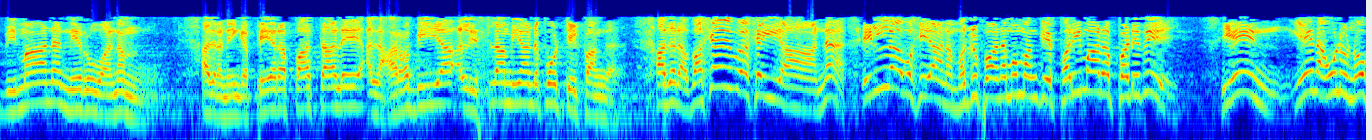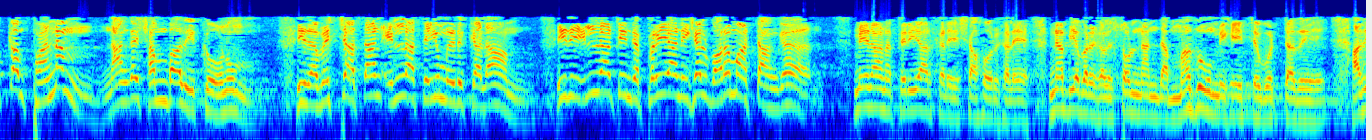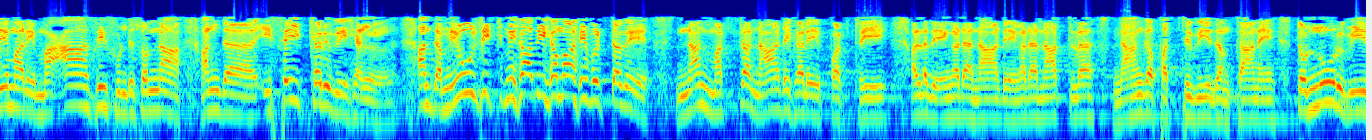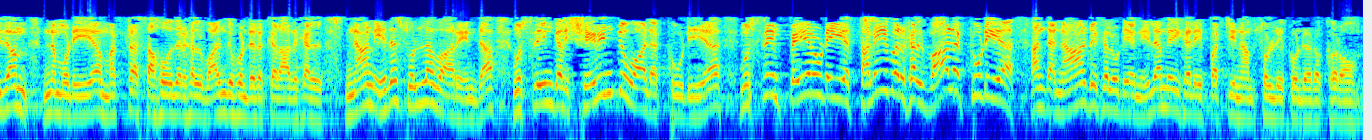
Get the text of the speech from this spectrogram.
விமான நிறுவனம் அதுல நீங்க பேரை பார்த்தாலே அல் அரபியா அல் இஸ்லாமியான்னு போட்டிருப்பாங்க. அதுல வகை வகையான எல்லா வகையான மதுபானமும் அங்கே பரிமாறப்படுது. ஏன் ஏன் அவனு நோக்கம்? பணம் நாங்க சம்பாதிக்கணும். இத வச்சாதான் எல்லாத்தையும் எடுக்கலாம். இது இல்லாட்டி இந்த பிரயாணிகள் வரமாட்டாங்க. மேலான பெரியார்களே சகோர்களே நபி அவர்கள் சொன்ன அந்த மது மிகைத்து விட்டது. அதே மாதிரி மஆசிஃப் என்று சொன்னா அந்த இசைக்கருவிகள் அந்த மியூசிக் மிக அதிகமாகி விட்டது. நான் மற்ற நாடுகளை பற்றி அல்லது எங்கட நாடு எங்கட நாட்டில் நாங்க பத்து வீதம் தானே தொண்ணூறு வீதம் நம்முடைய மற்ற சகோதரர்கள் வாழ்ந்து கொண்டிருக்கிறார்கள். நான் எதை சொல்ல வாரேன்டா? முஸ்லிம்கள் செறிந்து வாழக்கூடிய முஸ்லிம் பெயருடைய தலைவர்கள் வாழக்கூடிய அந்த நாடுகள் மக்களுடைய நிலைமைகளை பற்றி நாம் சொல்லிக் கொண்டிருக்கிறோம்.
